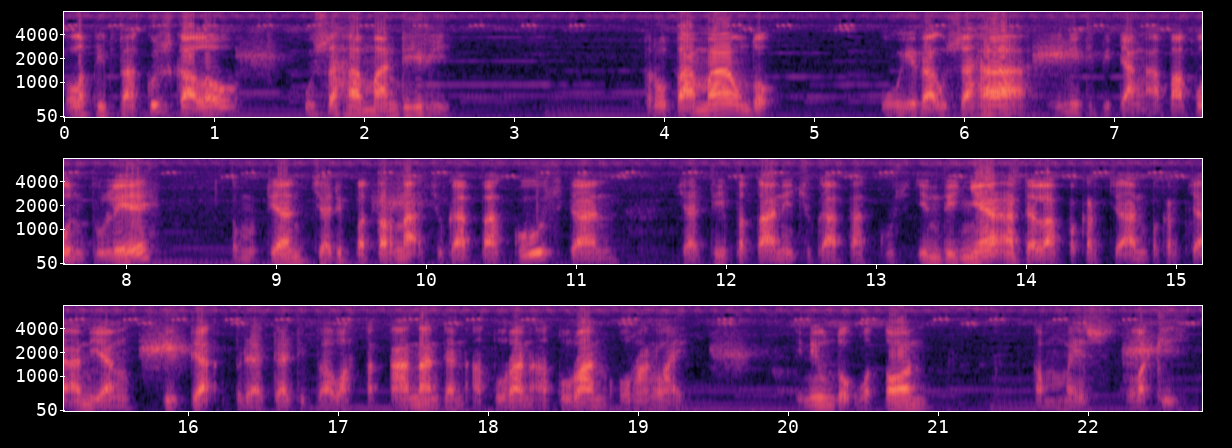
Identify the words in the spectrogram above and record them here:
lebih bagus kalau usaha mandiri. Terutama untuk wirausaha ini di bidang apa pun boleh. Kemudian jadi peternak juga bagus dan jadi petani juga bagus. Intinya adalah pekerjaan-pekerjaan yang tidak berada di bawah tekanan dan aturan-aturan orang lain. Ini untuk weton kemis lagi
